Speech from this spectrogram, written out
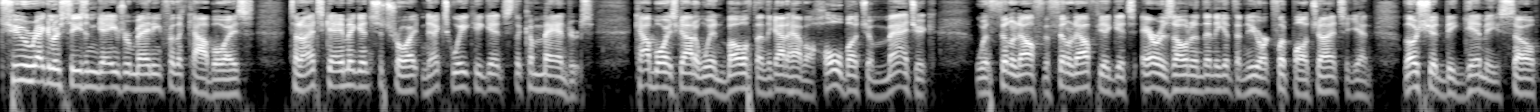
Two regular season games remaining for the Cowboys. Tonight's game against Detroit. Next week against the Commanders. Cowboys got to win both, and they got to have a whole bunch of magic with Philadelphia. Philadelphia gets Arizona, and then they get the New York Football Giants again. Those should be gimmies. So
